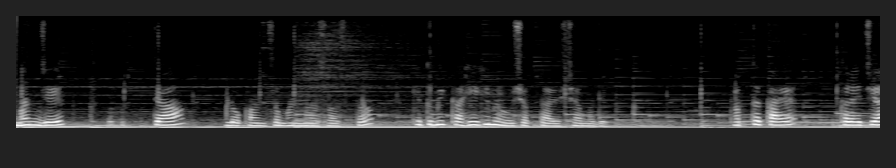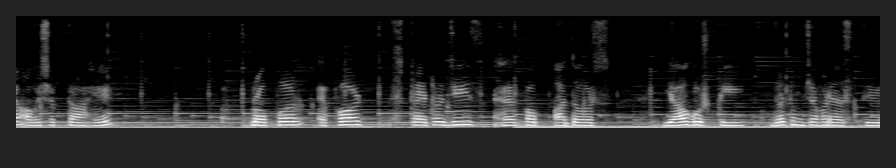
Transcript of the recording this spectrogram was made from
म्हणजे त्या लोकांचं म्हणणं असं असतं की तुम्ही काहीही मिळवू शकता आयुष्यामध्ये. फक्त काय करायची आवश्यकता आहे? Proper effort strategies help of others या गोष्टी जर तुमच्याकडे असतील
